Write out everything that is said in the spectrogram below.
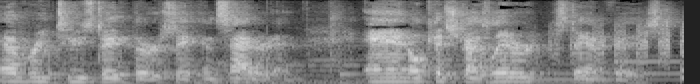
every Tuesday, Thursday, and Saturday. And I'll catch you guys later. Stay Unphayzed.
